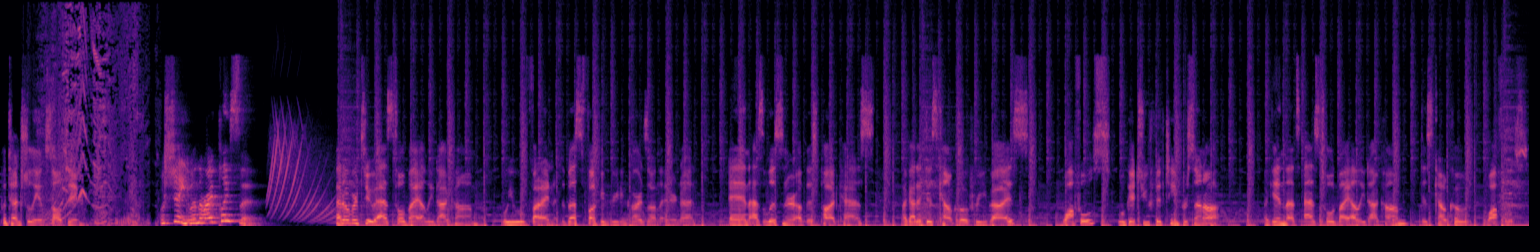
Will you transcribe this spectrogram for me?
potentially insulting? Well, shit, you in the right place then. Head over to astoldbyellie.com where you will find the best fucking greeting cards on the internet. And as a listener of this podcast, I got a discount code for you guys. Waffles will get you 15% off. Again, that's as told by astoldbyellie.com, discount code waffles.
